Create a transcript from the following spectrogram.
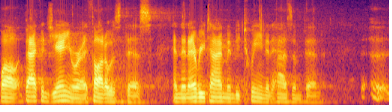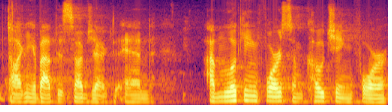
well. Back in January, I thought it was this, and then every time in between, it hasn't been uh, talking about this subject, and I'm looking for some coaching for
